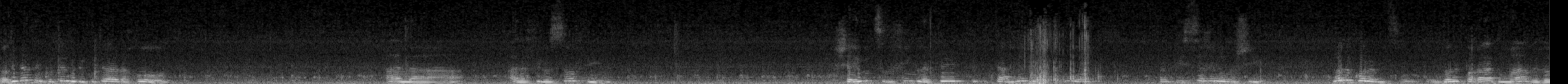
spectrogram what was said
רבי נתן כותב בליקוטי ההלכות על, ה, על הפילוסופים שהיו צריכים לתת טעמי מצוות על פי שכל אנושי. לא לכל המצוות, לא לפרה אדומה ולא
